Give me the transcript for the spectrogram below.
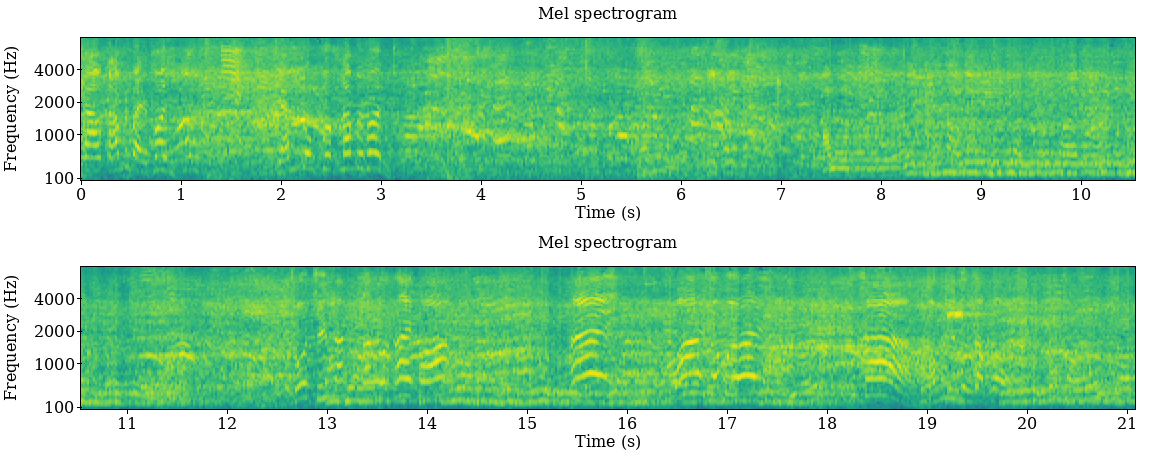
cao 87 phân. Kém công phượng 50 phân. Alo đang đang được hay quá hay quá số 10 xuất xa, bóng đi được dọc rồi. Tuyển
